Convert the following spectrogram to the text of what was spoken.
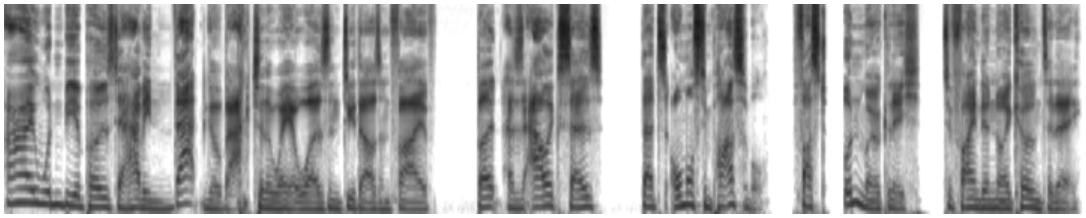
I wouldn't be opposed to having that go back to the way it was in 2005. But as Alex says, that's almost impossible. fast unmöglich to find in Neukölln today.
